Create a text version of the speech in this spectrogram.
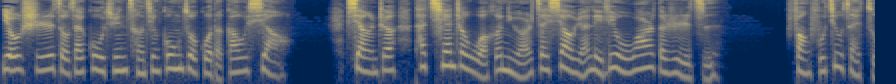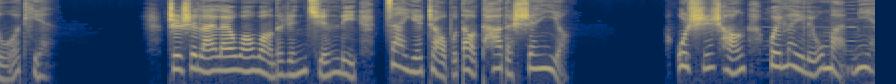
有时走在顾军曾经工作过的高校。想着他牵着我和女儿在校园里遛弯的日子，仿佛就在昨天。只是来来往往的人群里，再也找不到他的身影。我时常会泪流满面。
